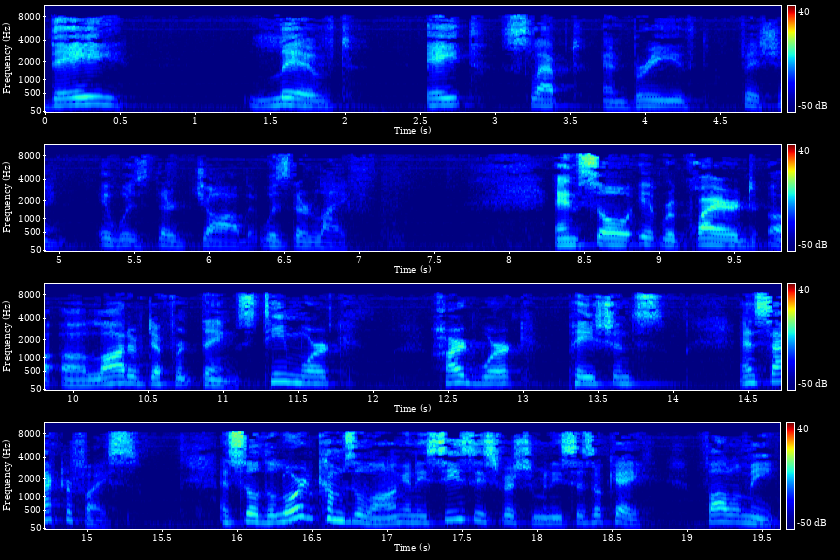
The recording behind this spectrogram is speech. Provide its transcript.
They lived, ate, slept, and breathed fishing. It was their job. It was their life. And so it required a, a lot of different things. Teamwork, hard work, patience, and sacrifice. And so the Lord comes along and he sees these fishermen. He says, okay, follow me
